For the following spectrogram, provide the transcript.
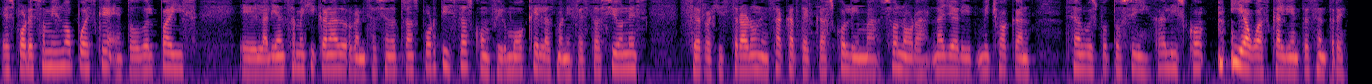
Es por eso mismo, pues, que en todo el país eh, la Alianza Mexicana de Organización de Transportistas confirmó que las manifestaciones se registraron en Zacatecas, Colima, Sonora, Nayarit, Michoacán, San Luis Potosí, Jalisco y Aguascalientes, entre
